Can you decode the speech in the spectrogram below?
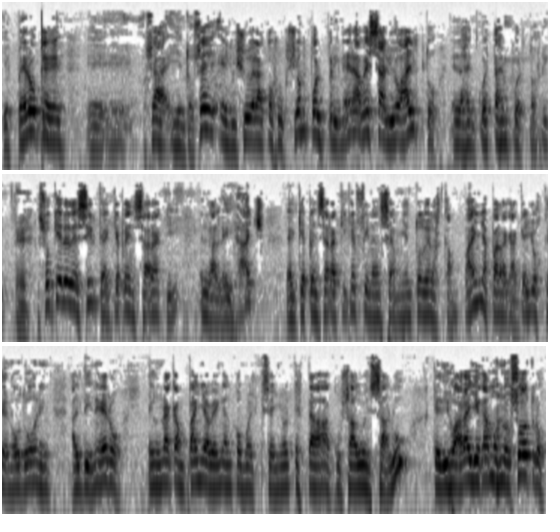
y espero que, eh, o sea, y entonces el issue de la corrupción por primera vez salió alto en las encuestas en Puerto Rico. Eso quiere decir que hay que pensar aquí en la ley Hatch, hay que pensar aquí que el financiamiento de las campañas para que aquellos que no donen al dinero en una campaña vengan como el señor que está acusado en salud, que dijo, ahora llegamos nosotros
